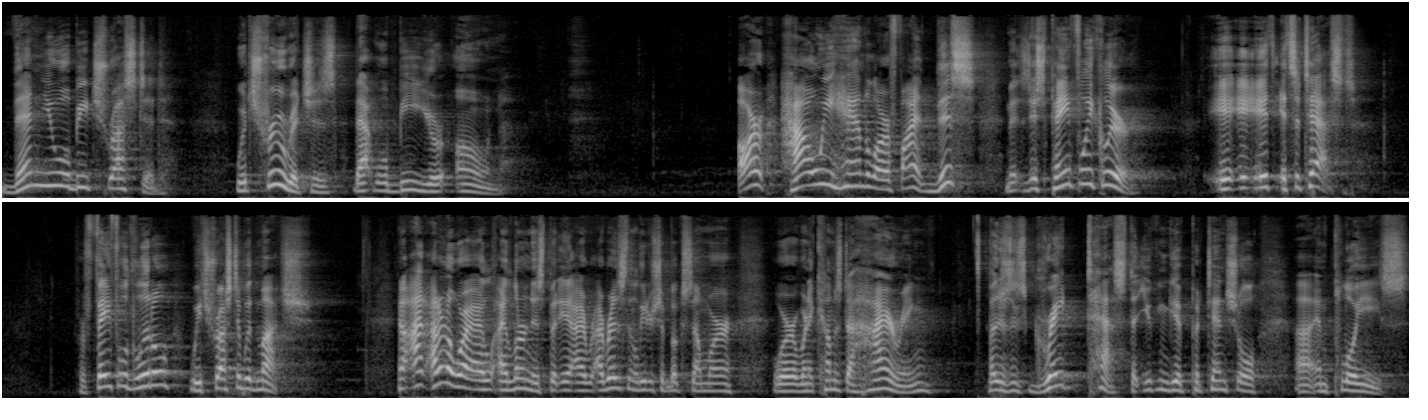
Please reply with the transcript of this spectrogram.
then you will be trusted with true riches that will be your own. Our, how we handle our finance, this is just painfully clear. It, it, it's a test. For faithful with little, we trusted with much. Now, I, I don't know where I, I learned this, but I, I read this in a leadership book somewhere where when it comes to hiring, there's this great test that you can give potential uh, employees.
